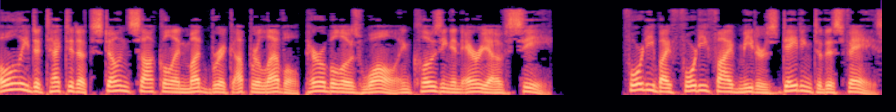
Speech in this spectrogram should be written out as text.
Ohly detected a stone socle and mud brick upper level peribolos wall enclosing an area of c. 40 by 45 meters dating to this phase.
